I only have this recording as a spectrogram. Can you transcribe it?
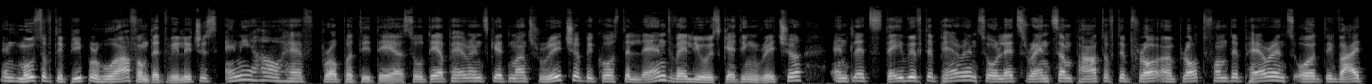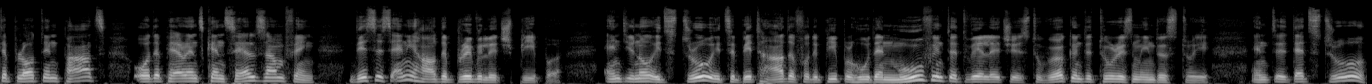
and most of the people who are from that villages anyhow have property there, so their parents get much richer because the land value is getting richer. And let's stay with the parents, or let's rent some part of the uh, plot from the parents, or divide the plot in parts, or the parents can sell something. This is anyhow the privileged people. And you know, it's true, it's a bit harder for the people who then move into the villages to work in the tourism industry. And uh, that's true.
